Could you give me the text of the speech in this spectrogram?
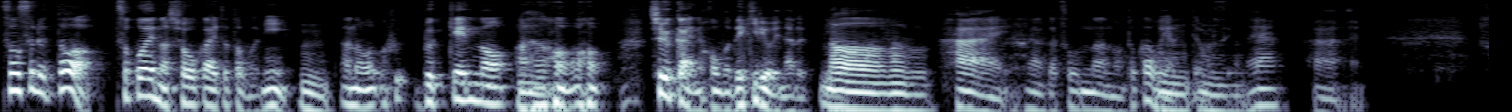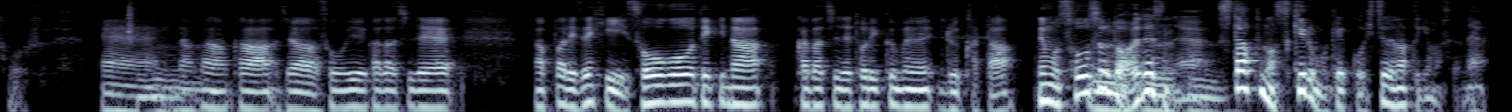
そうすると、そこへの紹介とともに、うん。あの、ふ物件の、うんあの、仲介の方もできるようになるっていう。ああ、なるほど。はい。なんかそんなのとかもやってますよね。はい。そうですね。えーうんなかなか、じゃあそういう形で、やっぱりぜひ総合的な形で取り組める方。でもそうするとあれですね、うんうんスタッフのスキルも結構必要になってきますよね。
